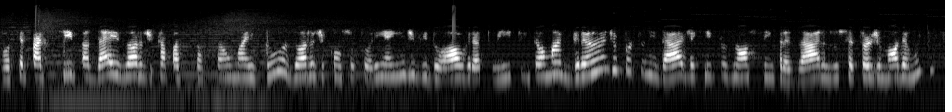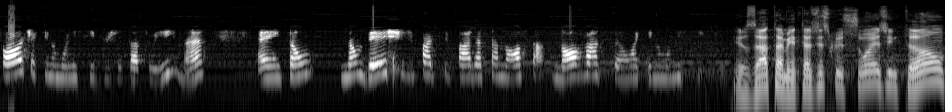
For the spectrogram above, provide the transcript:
Você participa 10 horas de capacitação, mais duas horas de consultoria individual gratuito. Então, é uma grande oportunidade aqui para os nossos empresários. O setor de moda é muito forte aqui no município de Tatuí, né? É, então, não deixe de participar dessa nossa nova ação aqui no município. Exatamente. As inscrições, então,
